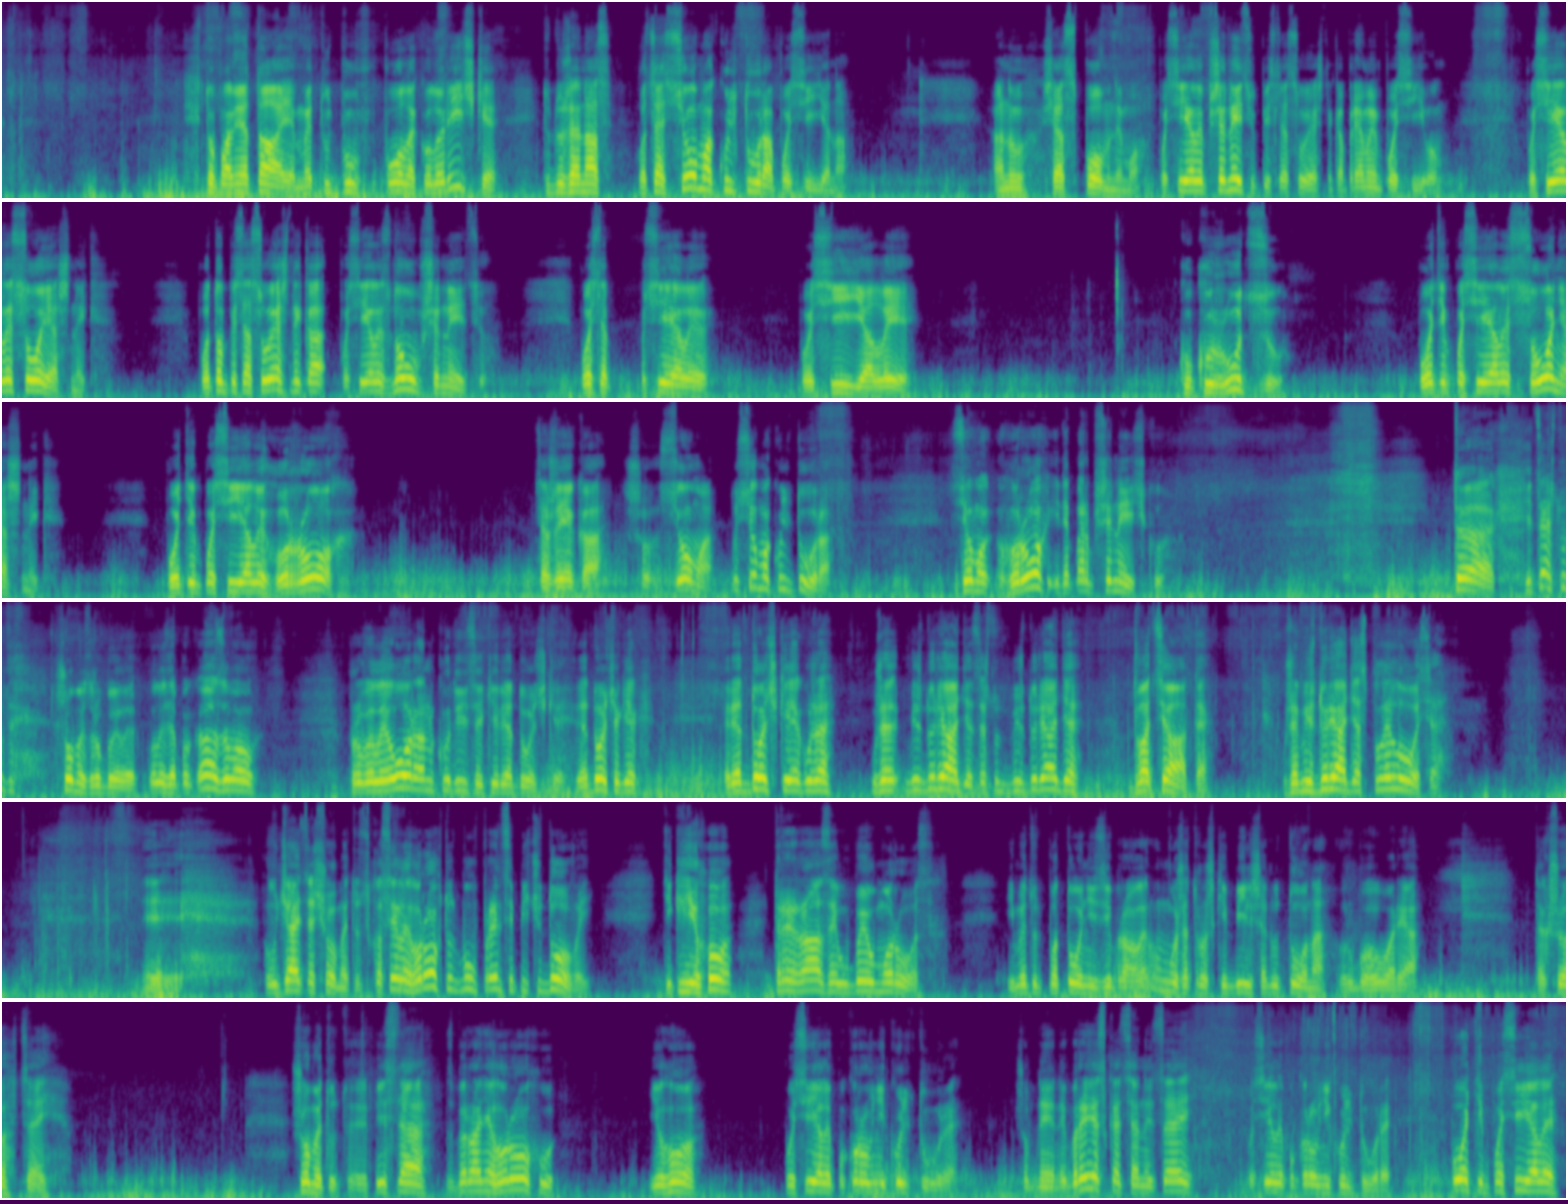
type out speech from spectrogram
хто пам'ятає, ми тут був поле коло річки, тут уже нас оце сьома культура посіяна. А ну, зараз спомнимо. Посіяли пшеницю після соняшника прямим посівом. Посіяли соняшник. Потім після соняшника посіяли знову пшеницю. Після посіяли, посіяли кукурудзу. Потім посіяли соняшник. Потім посіяли горох. Це вже яка? Що? Сьома? Ну, сьома культура. Сьома горох і тепер пшеничку. Так, і це ж тут, що ми зробили? Колись я показував. Провели оранку, дивіться, які рядочки. Рядочок як. Рядочки, як уже, уже міждуряддя. Це ж тут міждуряддя 20. Вже міждуряддя сплелося. Е, Получається, що ми тут? Скосили горох, тут був в принципі чудовий. Тільки його три рази вбив мороз. І ми тут по тоні зібрали. Ну, може трошки більше, ну тона, грубо говоря. Так що цей. Що ми тут? Е, Після збирання гороху його посіяли покровні культури. Щоб не, не бризкатися, не цей. Посіяли покровні культури. Потім посіяли.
